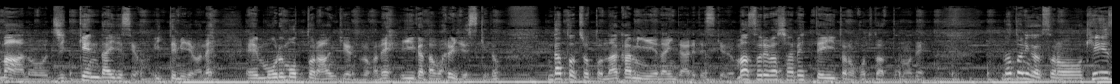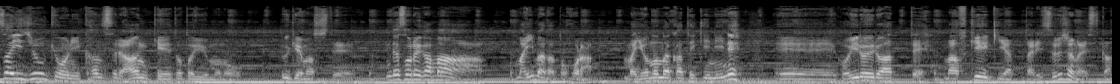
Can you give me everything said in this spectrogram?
まああの、実験台ですよ。言ってみればね。え、モルモットのアンケートとかね、言い方悪いですけど。だとちょっと中身言えないんであれですけど、まあそれは喋っていいとのことだったので。まあとにかくその、経済状況に関するアンケートというものを受けまして、で、それがまあ、まあ、今だとほら、まあ、世の中的にね、え、こういろいろあって、まあ、不景気やったりするじゃないですか。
